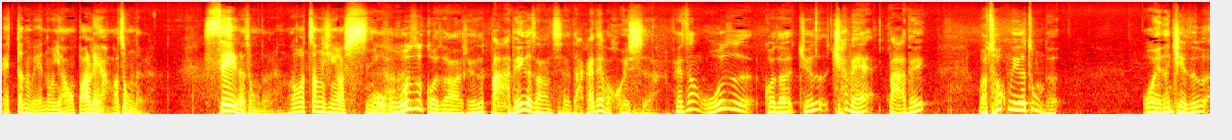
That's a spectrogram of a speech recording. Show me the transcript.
一顿饭侬让我摆两个钟头，三个钟头，我真心要死我人啊！我是觉着啊，就是排队搿桩事体，大家侪勿欢喜啊。反正我是觉着，就是吃饭排队勿超过一个钟头，我还能接受个，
